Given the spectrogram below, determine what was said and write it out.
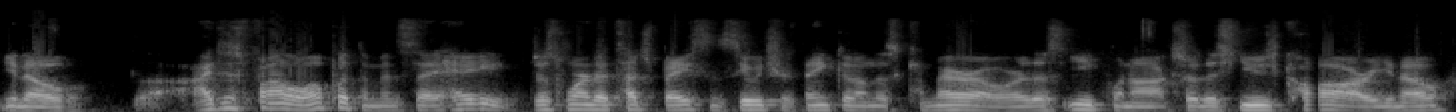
You know, I just follow up with them and say, "Hey, just wanted to touch base and see what you're thinking on this Camaro or this Equinox or this used car." You know,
